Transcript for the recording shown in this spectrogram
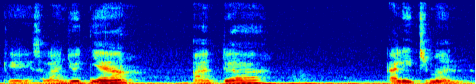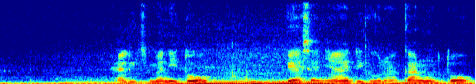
Oke, selanjutnya ada alignment. Alignment itu biasanya digunakan untuk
